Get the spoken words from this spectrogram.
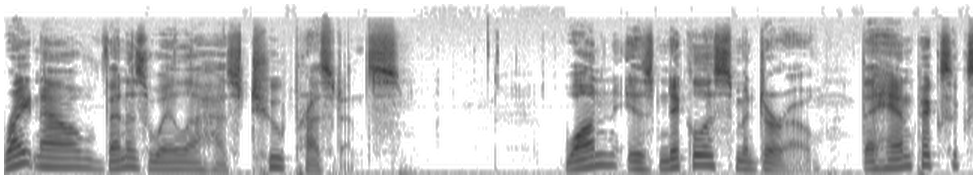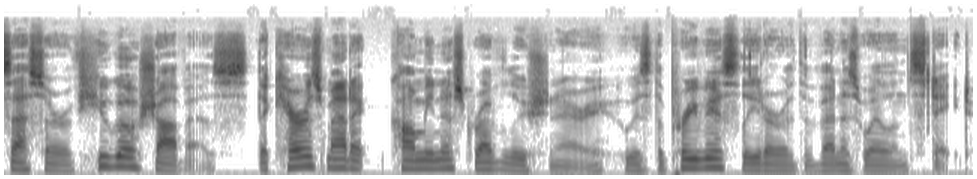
Right now, Venezuela has two presidents. One is Nicolas Maduro, the handpicked successor of Hugo Chavez, the charismatic communist revolutionary who is the previous leader of the Venezuelan state.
